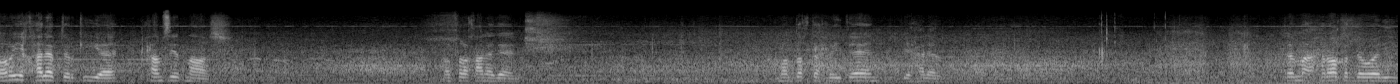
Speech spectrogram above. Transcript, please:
طريق حلب تركيا 5 12 مفرق عندان منطقة حريتان في حلب. تم إحراق الدواليب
